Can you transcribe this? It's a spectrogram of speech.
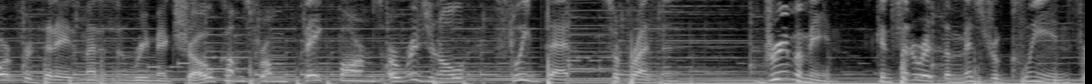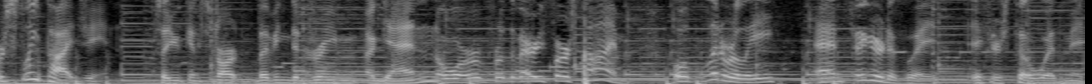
Support for today's Medicine Remix show comes from Fake Farm's original sleep debt suppressant, Dreamamine. Consider it the Mr. Clean for sleep hygiene, so you can start living the dream again or for the very first time, both literally and figuratively, if you're still with me.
